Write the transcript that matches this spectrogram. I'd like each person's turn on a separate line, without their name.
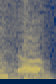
Me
